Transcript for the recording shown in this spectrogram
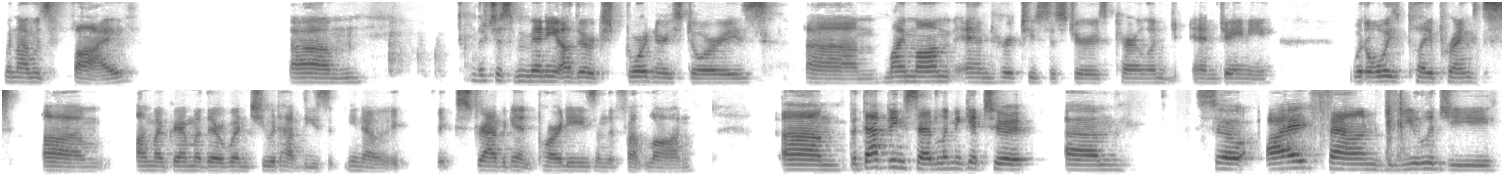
when I was five. Um, there's just many other extraordinary stories. Um, my mom and her two sisters, Carolyn and Janie, would always play pranks um, on my grandmother when she would have these, you know, extravagant parties on the front lawn. Um, but that being said, let me get to it. Um, so I found the eulogy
